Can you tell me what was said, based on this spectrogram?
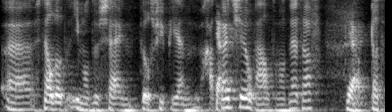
eh, stel dat iemand dus zijn Pulse VPN gaat Ja. patchen of haalt er wat net af. Ja, Dat,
